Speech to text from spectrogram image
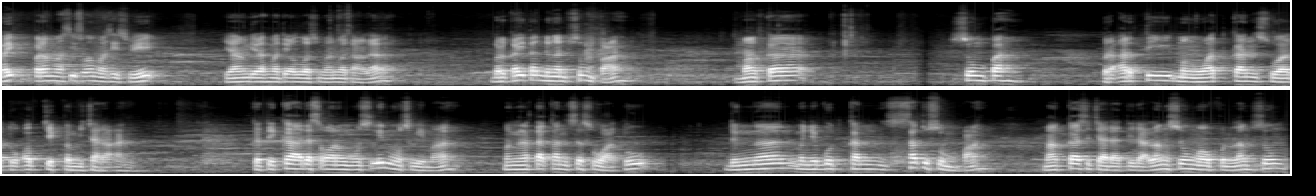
baik para mahasiswa mahasiswi yang dirahmati Allah Subhanahu wa taala berkaitan dengan sumpah maka Sumpah berarti menguatkan suatu objek pembicaraan. Ketika ada seorang muslim muslimah mengatakan sesuatu dengan menyebutkan satu sumpah, maka secara tidak langsung maupun langsung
